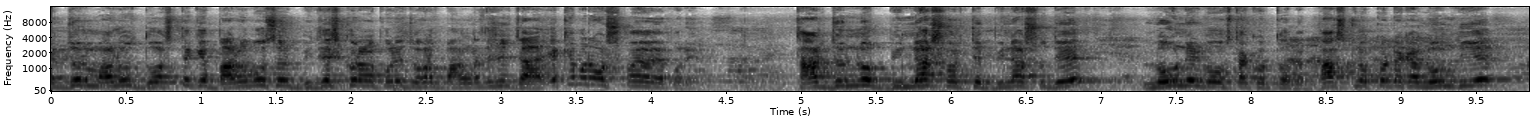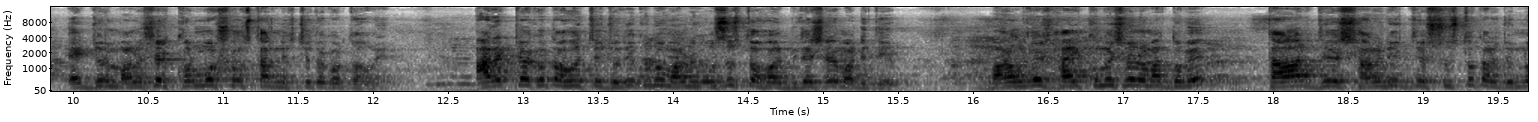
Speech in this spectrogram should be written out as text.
একজন মানুষ দশ থেকে বারো বছর বিদেশ করার পরে যখন বাংলাদেশে যায়, একেবারে অসহায় হয়ে পড়ে। তার জন্য বিনা শর্তে, বিনা সুদে লোনের ব্যবস্থা করতে হবে। পাঁচ লক্ষ টাকা লোন দিয়ে একজন মানুষের কর্মসংস্থান নিশ্চিত করতে হবে। আরেকটা কথা হচ্ছে, যদি কোনো মানুষ অসুস্থ হয় বিদেশের মাটিতে, বাংলাদেশ হাই কমিশনের মাধ্যমে তার যে শারীরিক যে সুস্থতার জন্য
